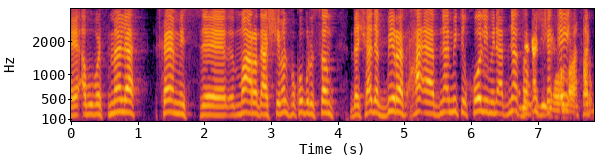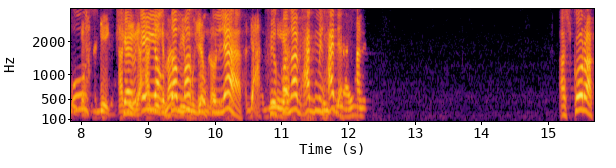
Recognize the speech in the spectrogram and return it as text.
آه، أبو بسملة خامس آه، معرض على الشمال في كوبري الصمت. ده شهادة كبيرة في حق أبناء ميت الخولي من أبناء فاقوس شرقية والله، فاقوس شرقية قدام مصر كلها في. قناة بحجم الحدث. يعني أشكرك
